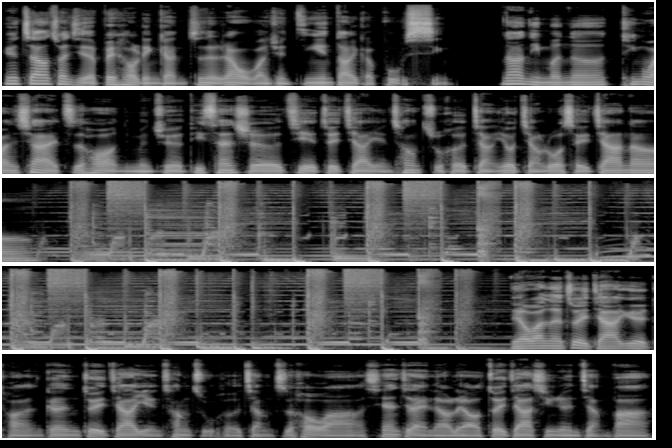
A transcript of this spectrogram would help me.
因为这张专辑的背后灵感真的让我完全惊艳到一个不行。那你们呢？听完下来之后，你们觉得第三十二届最佳演唱组合奖又奖落谁家呢？聊完了最佳乐团跟最佳演唱组合奖之后啊，现在就来聊聊最佳新人奖吧。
